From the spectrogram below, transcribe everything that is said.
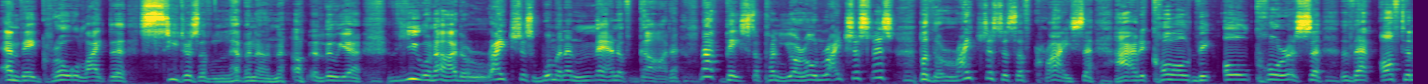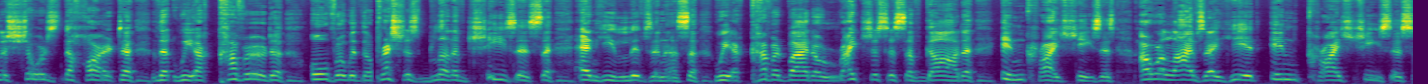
and they grow like the cedars of Lebanon. Hallelujah. You and I, the righteous woman and man of God, not based upon your own righteousness, but the righteousness of Christ. I recall the old chorus uh, that often assures the heart uh, that we are covered uh, over with the precious blood of Jesus and he lives in us. We are covered by the righteousness of God in Christ Jesus. Our lives are hid in Christ Jesus,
